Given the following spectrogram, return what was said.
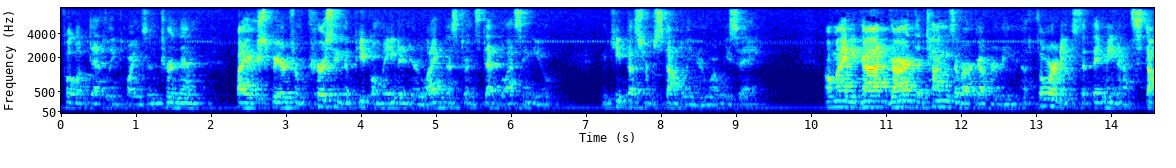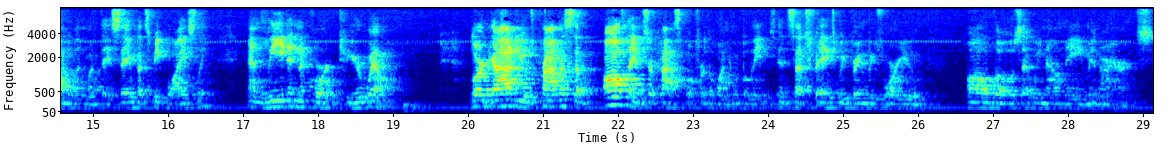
full of deadly poison. Turn them by your Spirit from cursing the people made in your likeness to instead blessing you. And keep us from stumbling in what we say. Almighty God, guard the tongues of our governing authorities that they may not stumble in what they say, but speak wisely and lead in accord to your will. Lord God, you have promised that all things are possible for the one who believes. In such faith, we bring before you all those that we now name in our hearts.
